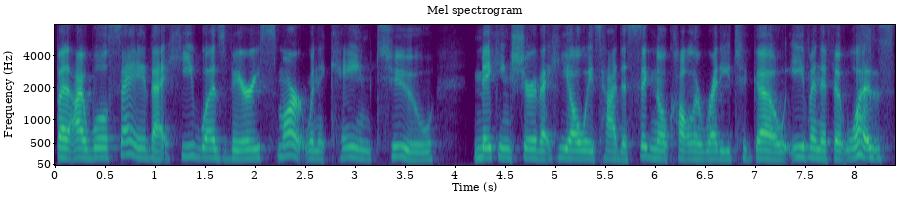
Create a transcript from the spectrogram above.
But I will say that he was very smart when it came to making sure that he always had a signal caller ready to go, even if it was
